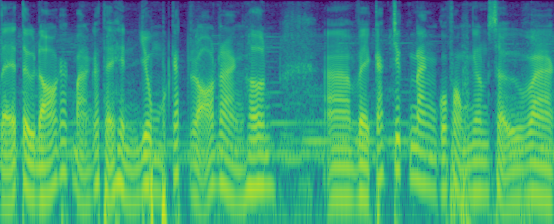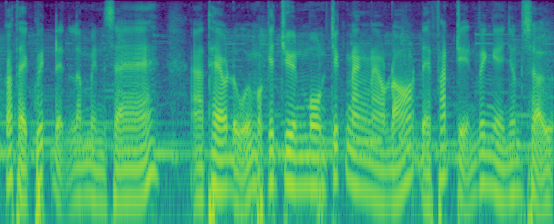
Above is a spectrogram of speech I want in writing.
Để từ đó các bạn có thể hình dung một cách rõ ràng hơn à, về các chức năng của phòng nhân sự và có thể quyết định là mình sẽ à, theo đuổi một cái chuyên môn chức năng nào đó để phát triển với nghề nhân sự.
